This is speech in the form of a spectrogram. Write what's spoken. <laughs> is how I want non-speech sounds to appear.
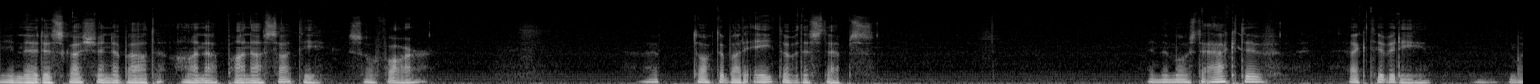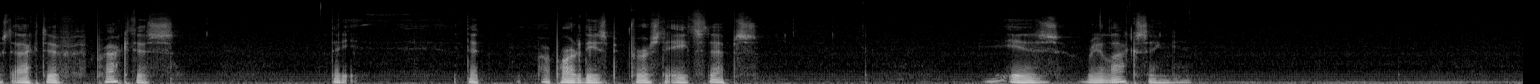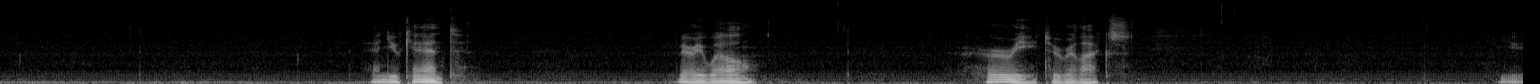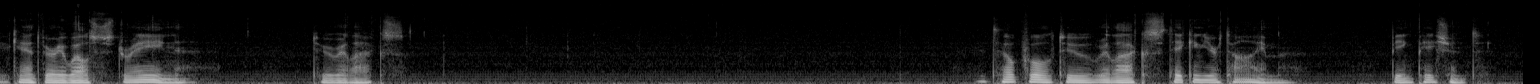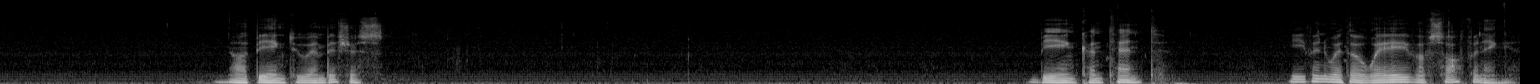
In the discussion about anapanasati so far, I've talked about eight of the steps. And the most active activity, the most active practice that, that are part of these first eight steps is relaxing. And you can't very well hurry to relax. You can't very well strain to relax. It's helpful to relax taking your time, being patient, not being too ambitious. Being content even with a wave of softening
